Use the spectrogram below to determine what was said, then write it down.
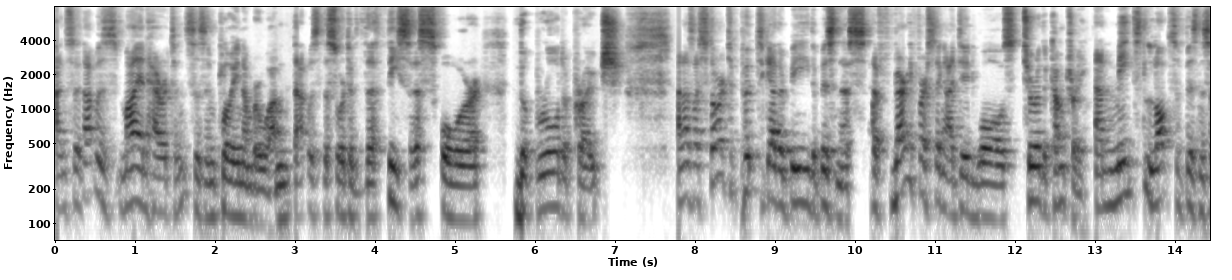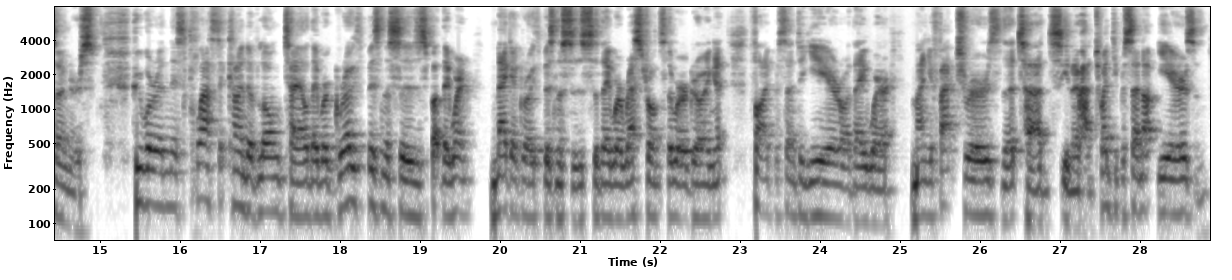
And so that was my inheritance as employee number one. That was the sort of the thesis or the broad approach. And as I started to put together Be the Business, the very first thing I did was tour the country and meet lots of business owners who were in this classic kind of long tail. They were growth businesses, but they weren't mega growth businesses. So they were restaurants that were growing at 5% a year, or they were manufacturers that had, you know, had 20% up years and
